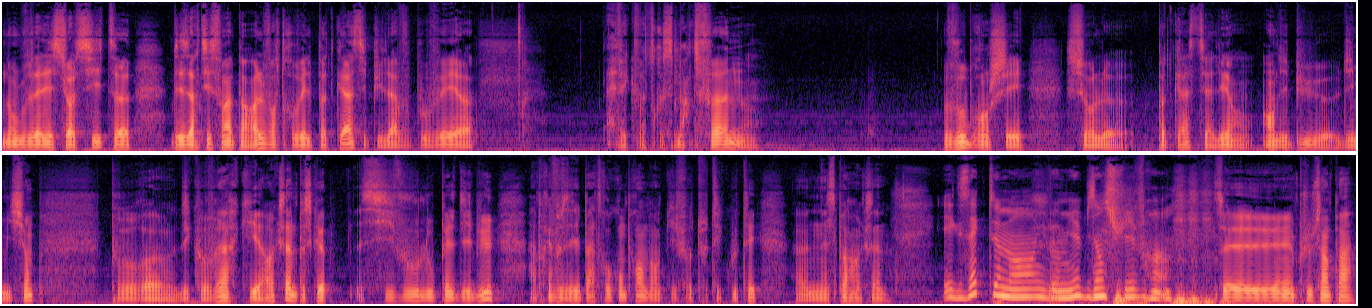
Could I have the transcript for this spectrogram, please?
Donc vous allez sur le site euh, des artistes ont la parole, vous retrouvez le podcast, et puis là vous pouvez, euh, avec votre smartphone, vous brancher sur le podcast et aller en, début euh, d'émission pour découvrir qui est Roxane. Parce que si vous loupez le début, après vous n'allez pas trop comprendre, donc il faut tout écouter, n'est-ce pas Roxane? Exactement, il vaut mieux bien suivre. C'est plus sympa,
